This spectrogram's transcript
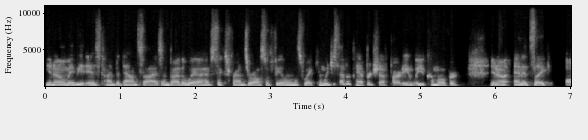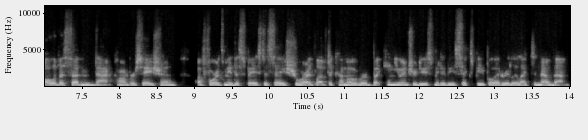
you know, maybe it is time to downsize. And by the way, I have six friends who are also feeling this way. Can we just have a pampered chef party and will you come over? You know, and it's like all of a sudden that conversation affords me the space to say, sure, I'd love to come over, but can you introduce me to these six people? I'd really like to know them.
